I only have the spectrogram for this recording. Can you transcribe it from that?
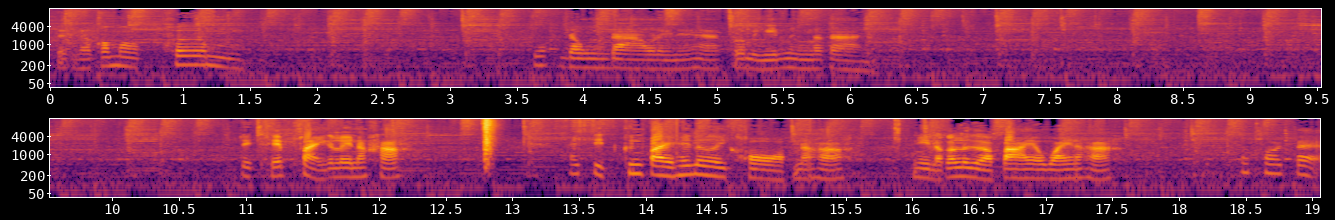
เสร็จแล้วก็มาเพิ่ม พวกดาวดาวอะไรนะคะเพิ่มอีกนิดนึงละกันติดเทปใส่กันเลยนะคะ ให้ติดขึ้นไปให้เลยขอบนะคะ นี่แล้วก็เหลือปลายเอาไว้นะคะค่อยๆแปะ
